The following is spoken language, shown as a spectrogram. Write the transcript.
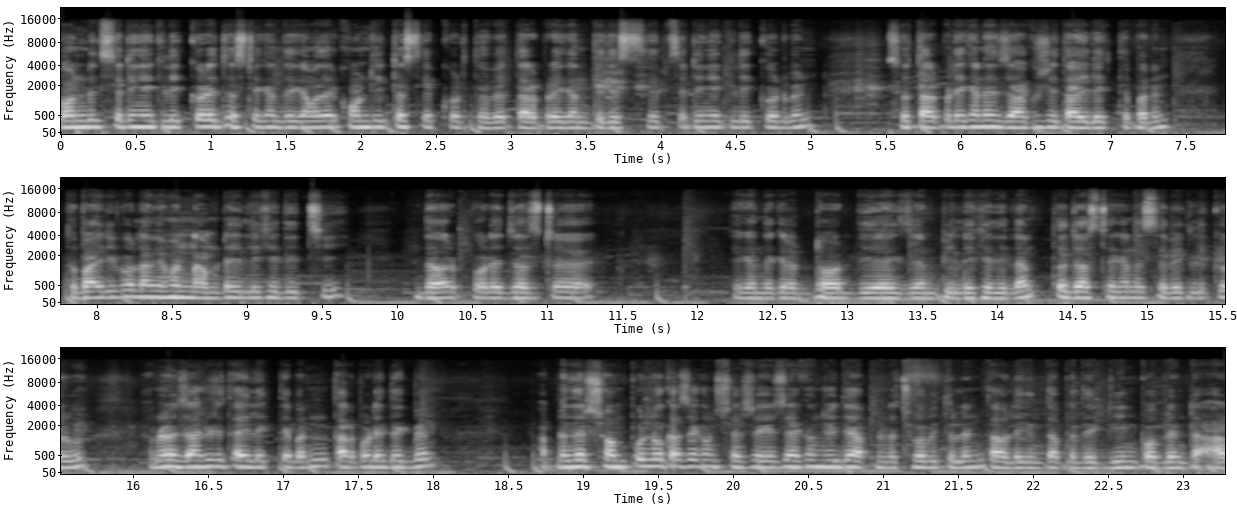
কনফিগ সেটিংয়ে ক্লিক করে জাস্ট এখান থেকে আমাদের কনফিগটা সেভ করতে হবে। তারপরে এখান থেকে সেভ সেটিংয়ে ক্লিক করবেন। সো তারপরে এখানে যা খুশি তাই লিখতে পারেন। তো বাইরে ডিফল্ট আমি আমার নামটাই লিখে দিচ্ছি। দেওয়ার পরে জাস্ট এখান থেকে ডট দিয়ে এক্সাম্পল লিখে দিলাম। তো জাস্ট এখানে সেভে ক্লিক করব। আপনারা যা খুশি তাই লিখতে পারেন। তারপরে দেখবেন আপনাদের সম্পূর্ণ কাজ এখন শেষ হয়ে গেছে। এখন যদি আপনারা ছবি তোলেন, তাহলে কিন্তু আপনাদের গ্রিন প্রবলেমটা আর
